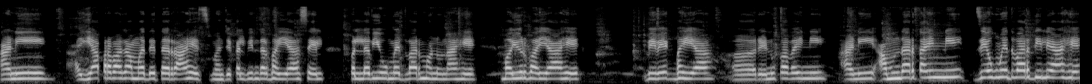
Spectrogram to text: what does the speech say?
आणि या प्रभागामध्ये तर आहेच म्हणजे कलविंदर भैया असेल पल्लवी उमेदवार म्हणून आहे मयूर भैया आहे विवेक भैया रेणुकाबाईंनी आणि आमदारताईंनी जे उमेदवार दिले आहे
